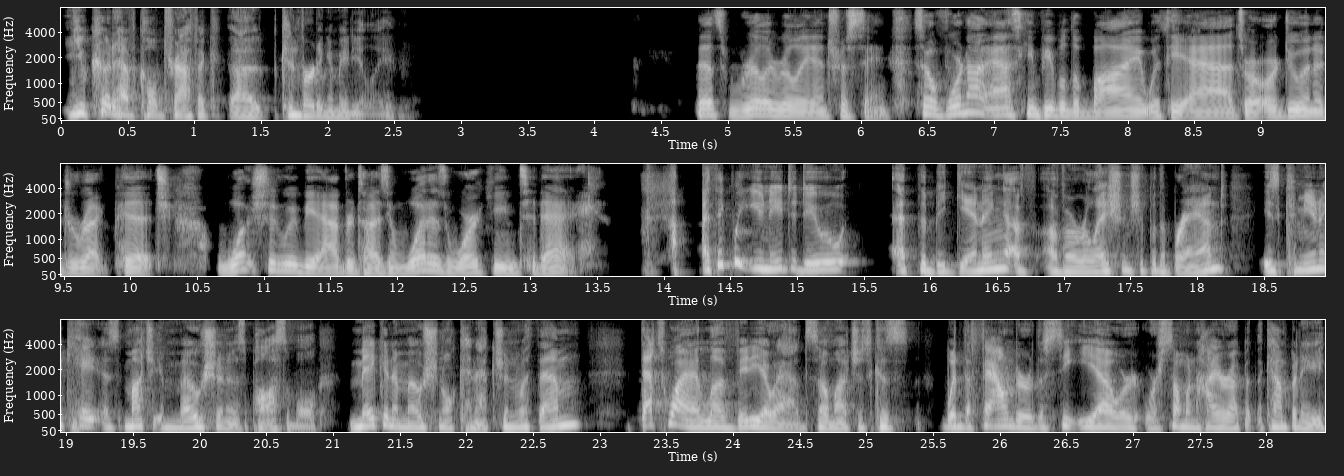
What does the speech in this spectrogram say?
you could have cold traffic uh, converting immediately. That's really, really interesting. So, if we're not asking people to buy with the ads or, or doing a direct pitch, what should we be advertising? What is working today? I think what you need to do at the beginning of, of a relationship with a brand is communicate as much emotion as possible, make an emotional connection with them that's why I love video ads so much, is because when the founder, the CEO, or, or someone higher up at the company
